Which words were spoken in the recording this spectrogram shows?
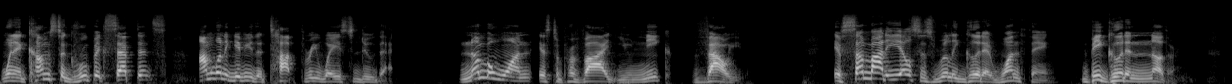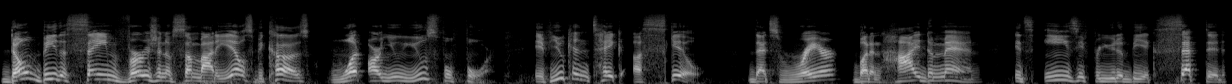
When it comes to group acceptance, I'm going to give you the top three ways to do that. Number one is to provide unique value. If somebody else is really good at one thing, be good at another. Don't be the same version of somebody else because what are you useful for? If you can take a skill that's rare but in high demand, it's easy for you to be accepted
